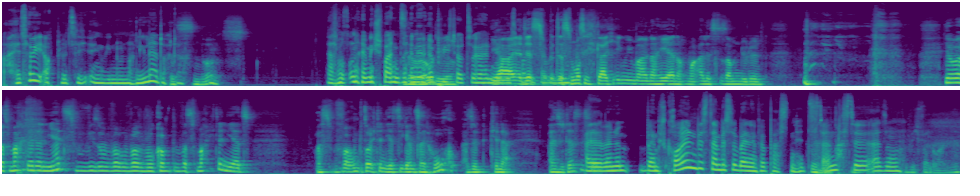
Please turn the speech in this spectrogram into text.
Ah, jetzt habe ich auch plötzlich irgendwie nur noch lila doch da. Das nutzt. Das muss unheimlich spannend sein, in der. Pre-Show zu hören. Ja, das, das muss ich gleich irgendwie mal nachher nochmal alles zusammennüdeln. ja, aber was macht er denn jetzt? Wieso, wo, wo, wo kommt, was mache ich denn jetzt? Was, warum soll ich denn jetzt die ganze Zeit hoch? Also, Kinder, also das ist Also, ja, wenn du beim Scrollen bist, dann bist du bei den verpassten Hits. Ja, Dann bist du, also, hab ich verloren, ne?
